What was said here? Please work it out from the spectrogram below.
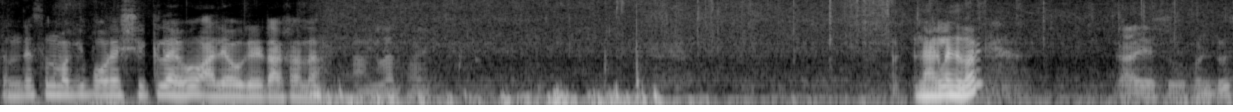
संध्यासून बाकी पोऱ्या शिकलाय हो आल्या वगैरे टाकायला. चांगलाच आहे. बघ काय येतो फंटूस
